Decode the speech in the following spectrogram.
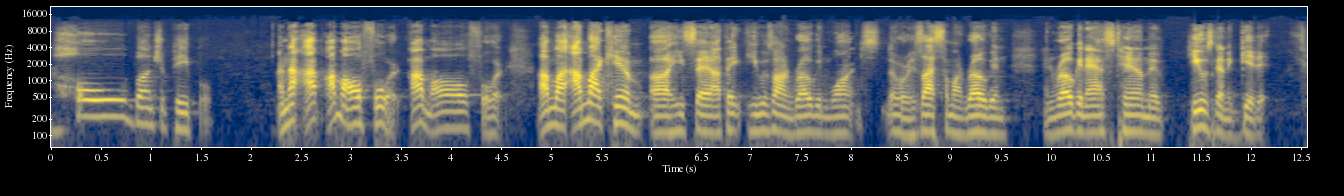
whole bunch of people. And I, am all for it. I'm all for it. I'm like I'm like him. Uh, he said I think he was on Rogan once, or his last time on Rogan, and Rogan asked him if he was going to get it. And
